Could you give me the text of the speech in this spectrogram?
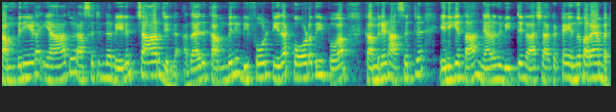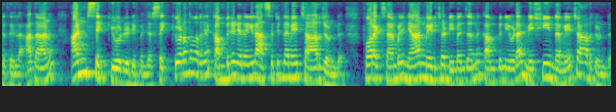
കമ്പനിയുടെ യാതൊരു അസറ്റിന്റെ മേലും ചാർജ് ഇല്ല. അതായത് കമ്പനി ഡിഫോൾട്ട് ചെയ്താൽ കോടതിയിൽ പോകാം. കമ്പനിയുടെ അസറ്റ് എനിക്ക് താ ഞാനത് വിറ്റ് കാശാക്കട്ടെ എന്ന് പറയാൻ പറ്റത്തില്ല. അതാണ് അൺസെക്യൂർഡ് ഡിബഞ്ചർ സെക്യൂർഡ് എന്ന് പറഞ്ഞാൽ കമ്പനിയുടെ ഏതെങ്കിലും അസറ്റിന്റെ മേൽ ചാർജ് ഉണ്ട്. ഫോർ എക്സാമ്പിൾ ഞാൻ മേടിച്ച ഡിബഞ്ചറിന് കമ്പനിയുടെ മെഷീന്റെ മേൽ ചാർജ് ഉണ്ട്.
